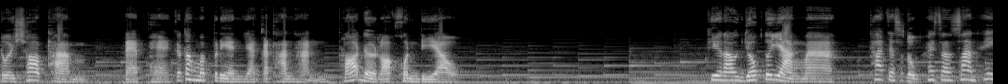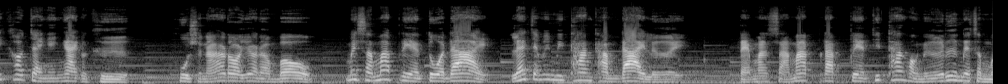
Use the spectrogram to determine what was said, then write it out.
โดยชอบธรรม แต่แผนก็ต้องมาเปลี่ยนอย่างกระทันหัน เพราะเดอะล็อกคนเดียว ที่เรายกตัวอย่างมา ถ้าจะสรุปให้สั้นๆ ให้เข้าใจง่ายๆก็คือ ผู้ชนะรอยัลรัมเบิลไม่สามารถเปลี่ยนตัวได้ และจะไม่มีทางทำได้เลย แต่มันสามารถปรับเปลี่ยนทิศทางของเนื้อเรื่องได้เสม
